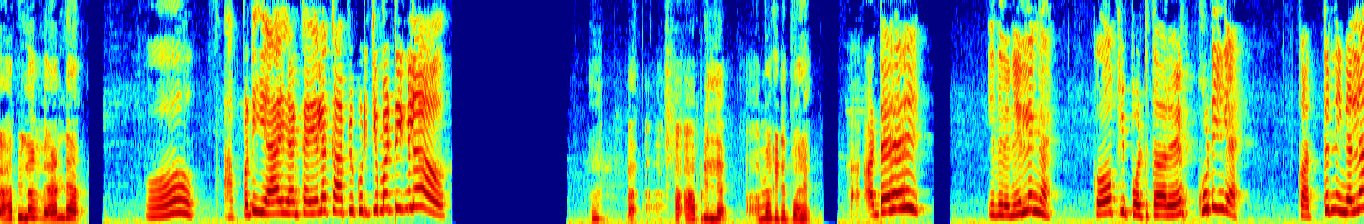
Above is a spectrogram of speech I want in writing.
காப்பிலாம் வேண்டாம். ஓ அப்படியா? என் கையில காப்பி குடிக்க மாட்டீங்களோ? அப்படி இல்ல அம்மா கிட்ட போறேன். அடே இதுல நில்லுங்க. கோக்கி போட்டு தரேன் குடிங்க. கத்துனீங்கல்ல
